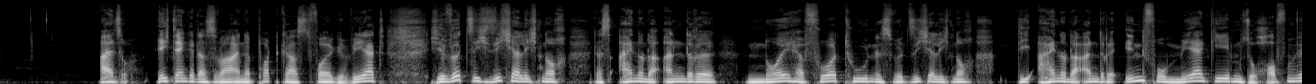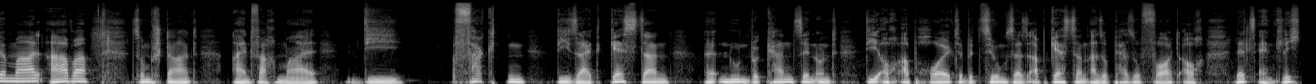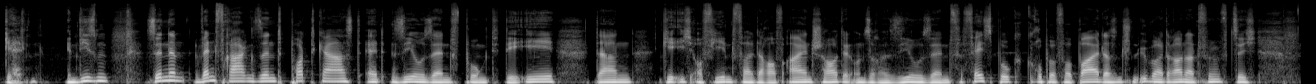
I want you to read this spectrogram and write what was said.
Also, ich denke, das war eine Podcast-Folge wert. Hier wird sich sicherlich noch das ein oder andere neu hervortun. Es wird sicherlich noch die ein oder andere Info mehr geben, so hoffen wir mal. Aber zum Start einfach mal die Fakten, die seit gestern äh, nun bekannt sind und die auch ab heute beziehungsweise ab gestern, also per sofort auch letztendlich gelten. In diesem Sinne, wenn Fragen sind, podcast.seosenf.de, dann gehe ich auf jeden Fall darauf ein. Schaut in unserer Seosenf Facebook-Gruppe vorbei. Da sind schon über 350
